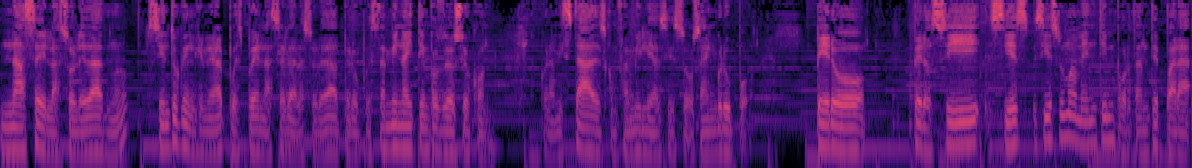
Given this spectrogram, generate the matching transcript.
nace de la soledad, ¿no? Siento que en general pues pueden nacer de la soledad, pero pues también hay tiempos de ocio con, con amistades, con familias, eso, o sea, en grupo. Pero, pero sí, sí es, sí es sumamente importante para,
